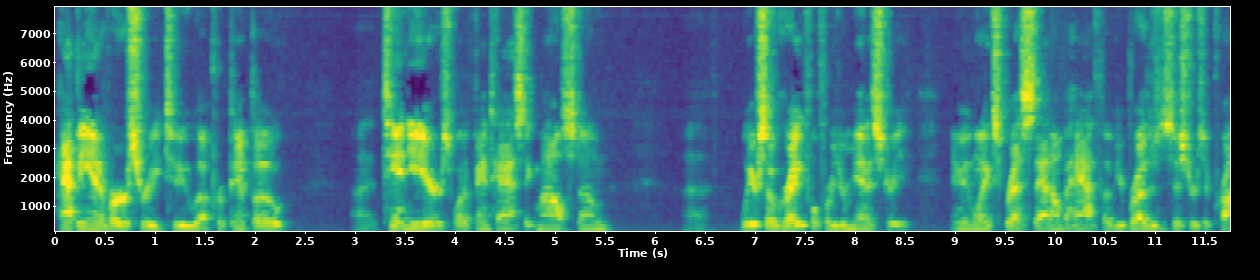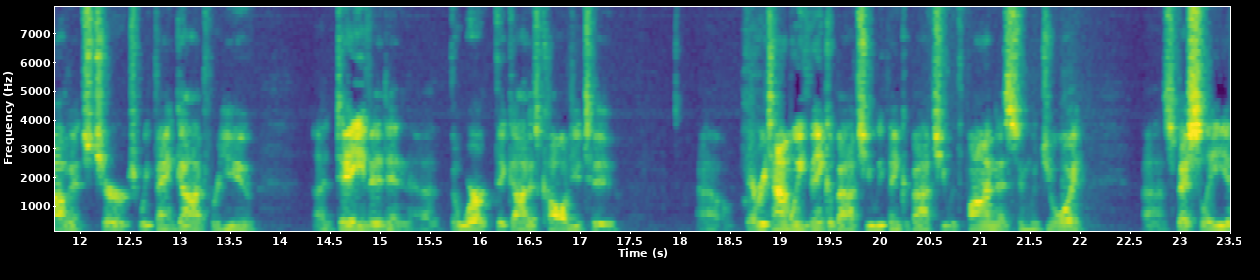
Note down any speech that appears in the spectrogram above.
happy anniversary to uh, Propempo. Uh, 10 years, what a fantastic milestone. Uh, we are so grateful for your ministry, and we want to express that on behalf of your brothers and sisters at Providence Church. We thank God for you, uh, David, and uh, the work that God has called you to. Uh, every time we think about you, we think about you with fondness and with joy, especially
